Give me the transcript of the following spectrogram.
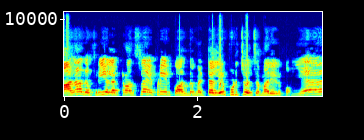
ஆனா அந்த ஃப்ரீ எலக்ட்ரான்ஸ்லாம் எப்படி இருக்கும்? அந்த மெட்டல்லே பிடிச்சி வச்ச மாதிரி இருக்கும். ஏன்?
